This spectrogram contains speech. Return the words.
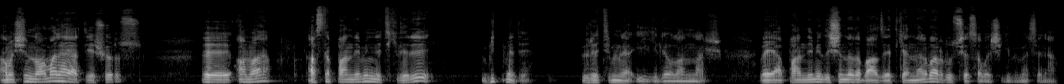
Ama şimdi normal hayat yaşıyoruz. E, ama aslında pandeminin etkileri bitmedi. Üretimle ilgili olanlar veya pandemi dışında da bazı etkenler var. Rusya savaşı gibi mesela.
